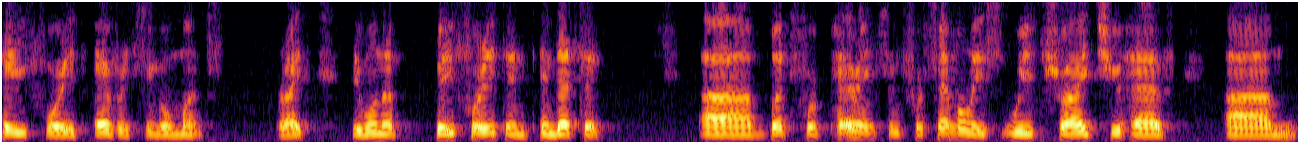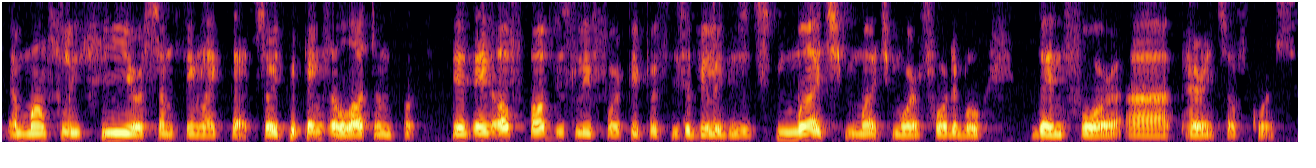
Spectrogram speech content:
pay for it every single month, right? They want to pay for it and and that's it. Uh, but for parents and for families, we try to have um, a monthly fee or something like that. So it depends a lot on. And obviously, for people with disabilities, it's much much more affordable than for uh, parents, of course.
